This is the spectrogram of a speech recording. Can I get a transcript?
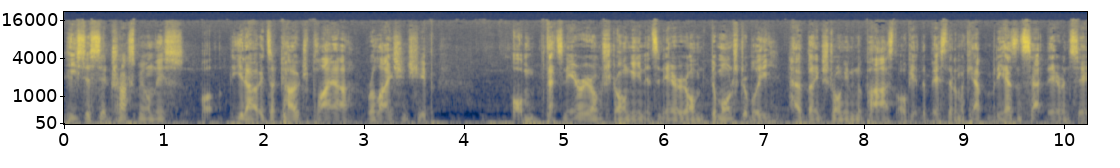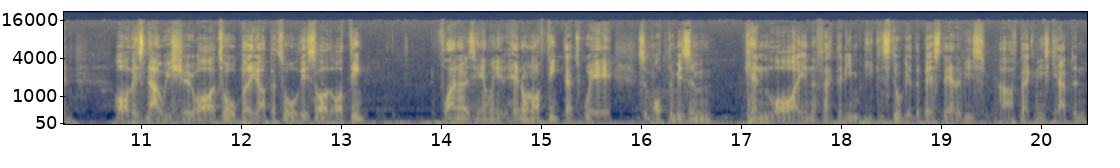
he's just said, trust me on this. Uh, You know, it's a coach player relationship. Um, that's an area I'm strong in. It's an area I'm demonstrably have been strong in in the past. I'll get the best out of my captain. But he hasn't sat there and said, oh, there's no issue. Oh, it's all beat up. It's all this. I, I think Flano's handling it head on. I think that's where some optimism can lie in the fact that he, he can still get the best out of his halfback and his captain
